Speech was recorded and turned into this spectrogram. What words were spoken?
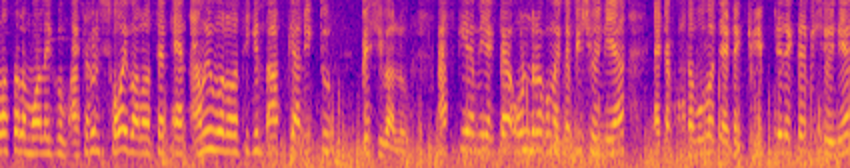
তো আসসালামু আলাইকুম। আশা করি সবাই ভালো আছেন এন্ড আমি ভালো আছি, কিন্তু আজকে আমি একটু বেশি ভালো। আজকে আমি একটা অন্যরকম একটা বিষয় নিয়ে একটা কথা বলব যে একটা গিফটের একটা বিষয় নিয়ে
